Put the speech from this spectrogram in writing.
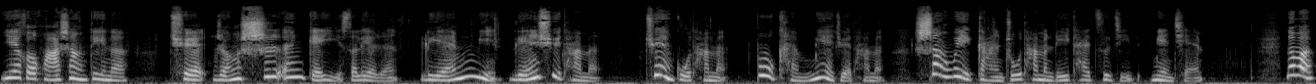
耶和华上帝呢却仍施恩给以色列人，怜悯连续他们，眷顾他们，不肯灭绝他们，尚未赶逐他们离开自己面前。那么，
